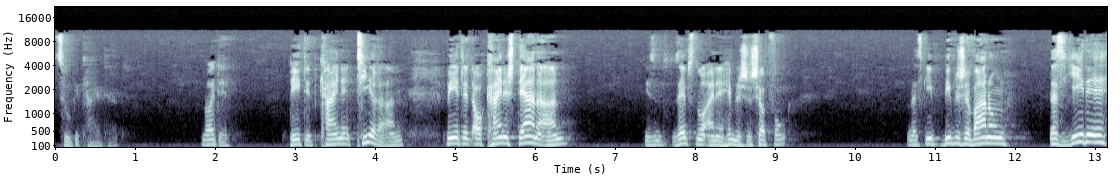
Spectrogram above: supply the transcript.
zugeteilt hat. Leute, betet keine Tiere an, betet auch keine Sterne an, die sind selbst nur eine himmlische Schöpfung. Und es gibt biblische Warnung, dass jede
